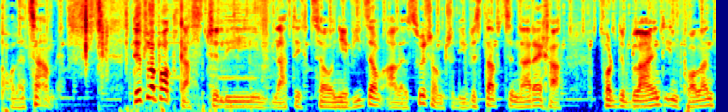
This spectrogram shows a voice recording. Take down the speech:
Polecamy. Tyflo Podcast, czyli dla tych, co nie widzą, ale słyszą, czyli wystawcy Narecha for the Blind in Poland,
